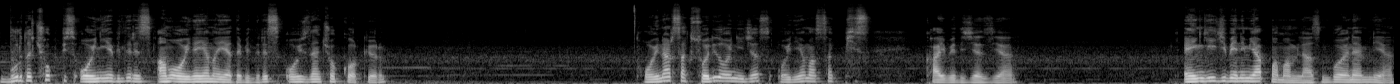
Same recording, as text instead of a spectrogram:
Burada çok pis oynayabiliriz ama oynayamayabiliriz. O yüzden çok korkuyorum. Oynarsak solid oynayacağız. Oynayamazsak pis kaybedeceğiz ya. Engage'i benim yapmamam lazım. Bu önemli ya.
